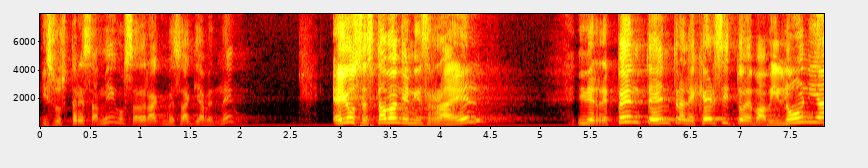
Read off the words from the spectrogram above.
y sus tres amigos, Sadrach, Mesach y Abednego. Ellos estaban en Israel y de repente entra el ejército de Babilonia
